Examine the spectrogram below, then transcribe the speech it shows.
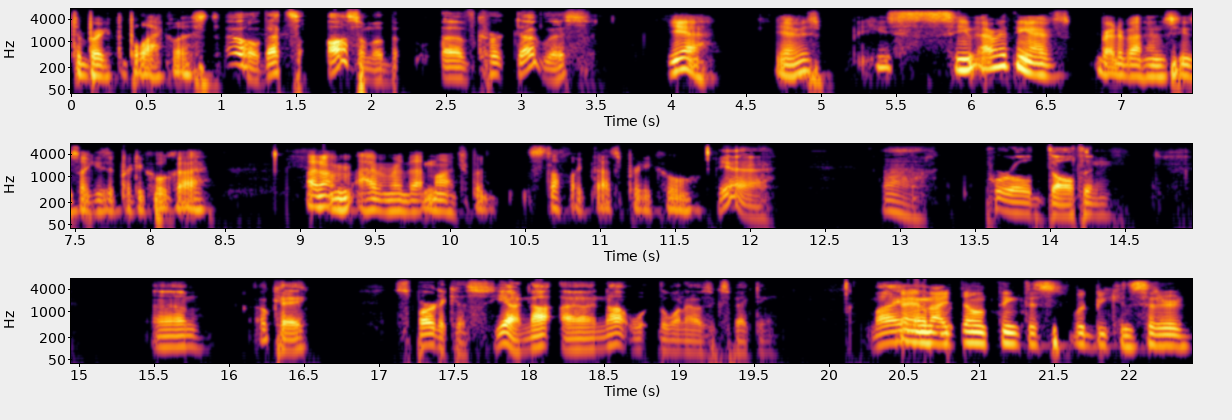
to break the blacklist. oh, that's awesome of, of Kirk Douglas. Yeah, yeah, he's he's seen everything I've read about him. Seems like he's a pretty cool guy. I don't, I haven't read that much, but stuff like that's pretty cool. Yeah. Ah, poor old Dalton. Um, okay. Spartacus. Yeah, not uh, not the one I was expecting. My And number- I don't think this would be considered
